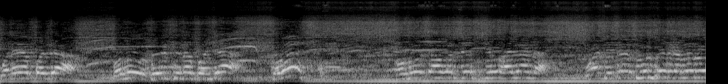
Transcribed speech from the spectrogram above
ಕೊನೆಯ ಪಂದ್ಯ. ಮಗು ಸರಿಸಿನ ಪಂದ್ಯ. ಬೇರೆ ಎಲ್ಲರೂ.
